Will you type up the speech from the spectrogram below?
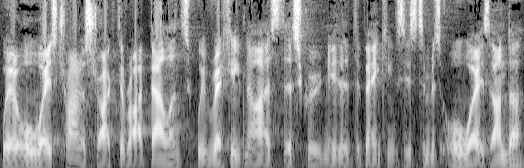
We're always trying to strike the right balance. We recognise the scrutiny that the banking system is always under,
